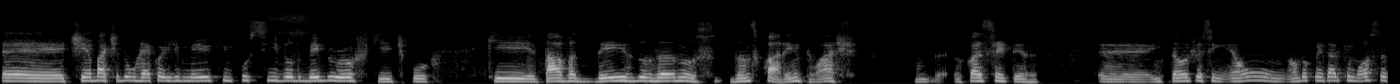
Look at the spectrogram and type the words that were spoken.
é, tinha batido um recorde meio que impossível do Baby Ruth, que tipo que tava desde os anos, dos anos 40, eu acho, quase certeza. É, então, tipo assim, é um, é um documentário que mostra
